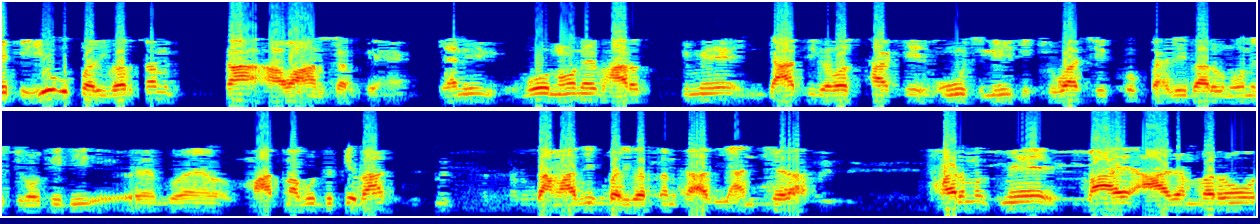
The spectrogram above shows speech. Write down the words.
एक युग परिवर्तन का आह्वान करते हैं। यानी वो उन्होंने भारत में जाति व्यवस्था के ऊंच नीच छुआछीत को पहली बार उन्होंने चुनौती दी महात्मा बुद्ध के बाद। सामाजिक परिवर्तन का अभियान छेड़ा। धर्म में बाह्य आडम्बरों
